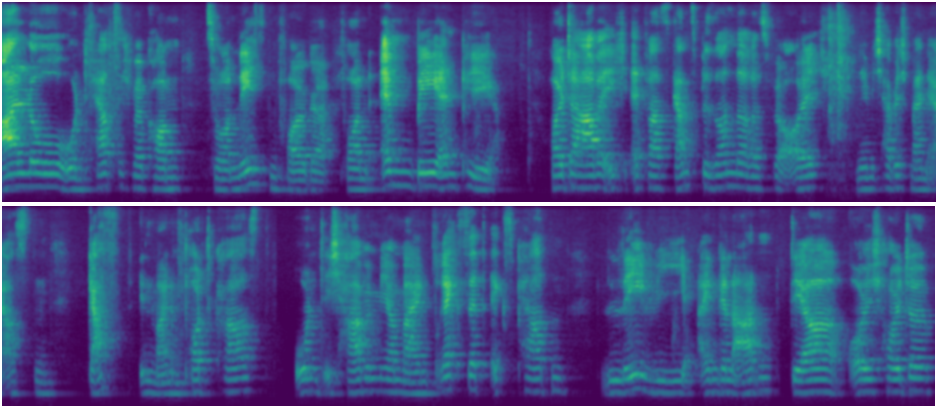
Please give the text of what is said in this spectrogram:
Hallo und herzlich willkommen zur nächsten Folge von MBNP. Heute habe ich etwas ganz Besonderes für euch, nämlich habe ich meinen ersten Gast in meinem Podcast und ich habe mir meinen Brexit-Experten Levi eingeladen, der euch heute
